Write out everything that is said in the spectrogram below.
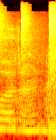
what I need.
